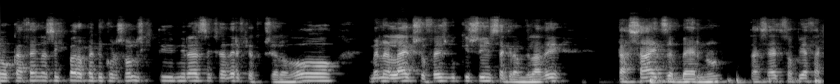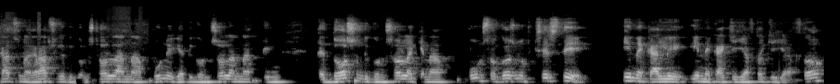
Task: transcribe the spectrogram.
ο καθένας έχει πάρει πέντε κονσόλες και τη μοιράζει σε εξαδέρφια του, ξέρω εγώ, με ένα like στο Facebook ή στο Instagram. Δηλαδή, τα sites δεν παίρνουν, τα sites τα οποία θα κάτσουν να γράψουν για την κονσόλα, να πούνε για την κονσόλα, να την τεντώσουν την κονσόλα και να πούν στον κόσμο ότι ξέρεις τι, είναι καλή, είναι κακή γι' αυτό και γι' αυτό.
